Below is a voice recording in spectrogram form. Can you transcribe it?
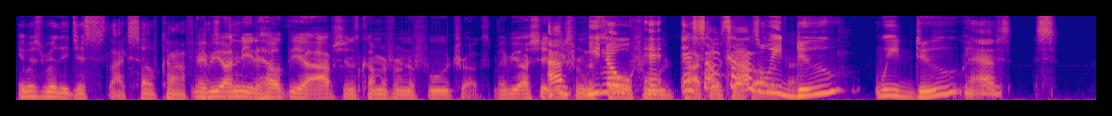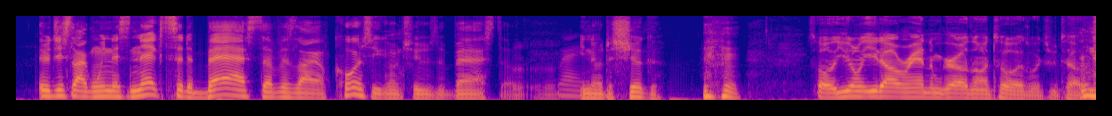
it was really just like self confidence. Maybe y'all need healthier options coming from the food trucks. Maybe y'all should eat from the you soul know, food and, and sometimes we do, we do have. S- It's just like when it's next to the bad stuff, it's like, of course you're gonna choose the bad stuff. Right. You know, the sugar. So you don't eat out random girls on tour is what you tell me.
